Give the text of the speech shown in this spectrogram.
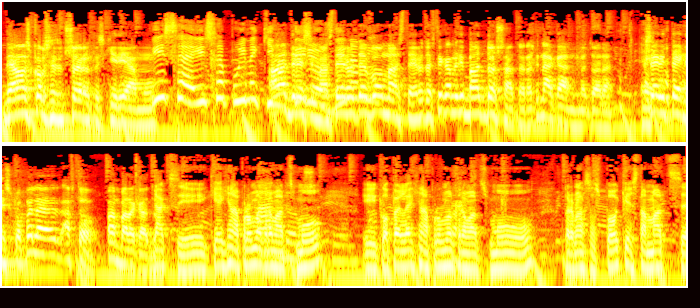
Δεν μας κόψετε τους έρωτες, κυρία μου. σα ίσα που είναι κινητήριος. Άντρες είμαστε, ερωτευόμαστε. Ερωτευτήκαμε την παντόσα τώρα. Τι να κάνουμε τώρα; Ξέρει τέννη κοπέλα, αυτό. Πάμε παρακάτω. Εντάξει, και έχει ένα πρόβλημα Πάντως. τραυματισμού. Η κοπέλα έχει ένα πρόβλημα τραυματισμού, πρέπει να σας πω, και σταμάτησε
